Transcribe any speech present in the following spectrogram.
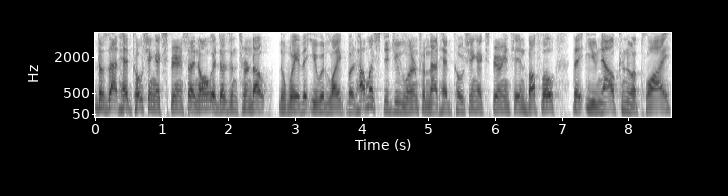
does that head coaching experience? I know it doesn't turn out the way that you would like, but how much did you learn from that head coaching experience in Buffalo that you now can apply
